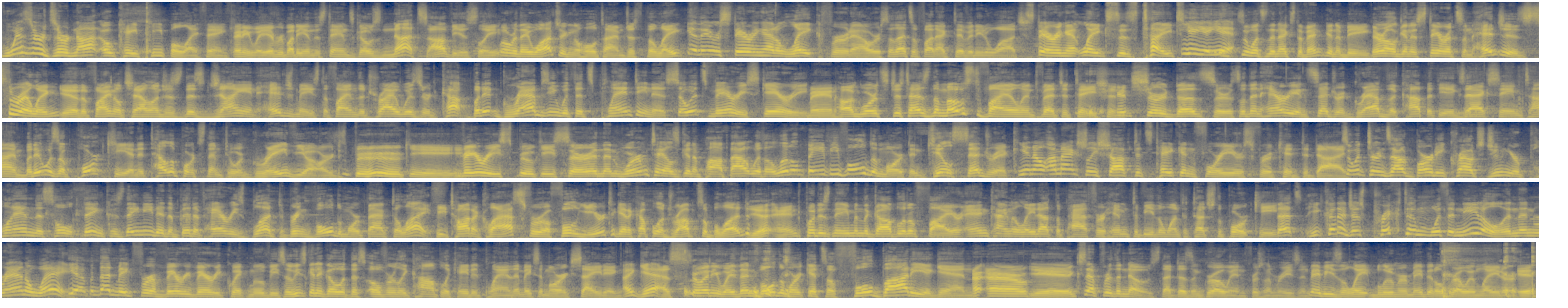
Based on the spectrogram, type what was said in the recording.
wizards are not okay people, I think. Anyway, everybody in the stands goes nuts, obviously. What were they watching the whole time? Just the lake? Yeah, they were staring at a lake for an hour, so that's a fun activity to watch. Staring at lakes is tight. Yeah, yeah, yeah. So what's the next event gonna be? They're all gonna stare at some hedges. Thrilling. Yeah, the final challenge is this giant hedge maze to find the Triwizard Cup, but it grabs you with its plantiness, so it's very scary. Man, Hogwarts Just has the most violent vegetation. it sure does, sir. So then Harry and Cedric grab the cup at the exact same time, but it was a port key and it teleports them to a graveyard. Spooky. Very spooky, sir. And then Wormtail's gonna pop out with a little baby Voldemort and kill Cedric. You know, I'm actually shocked it's taken four years for a kid to die. So it turns out Barty Crouch Jr. planned this whole thing because they needed a bit of Harry's blood to bring Voldemort back to life. He taught a class for a full year to get a couple of drops of blood. Yeah, and put his name in the Goblet of Fire and kind of laid out the path for him to be the one to touch the port key. That's he could have just pricked him with a needle and then ran away. Yeah, but that'd make for a very very quick movie. So he's gonna go with this overly complicated plan that makes it more exciting. I guess. So anyway, then Voldemort gets a full body again. Uh-oh. Yeah, except for the nose. That doesn't grow in for some reason. Maybe he's a late bloomer. Maybe it'll grow in later. it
